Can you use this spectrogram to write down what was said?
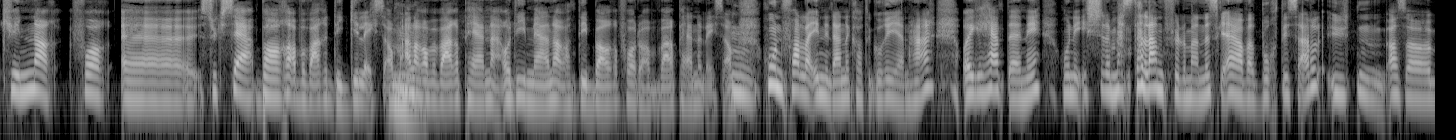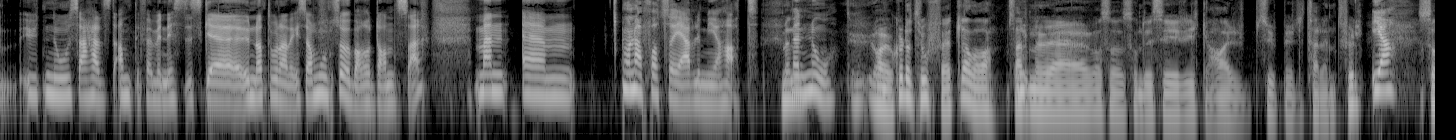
kvinner får eh, suksess bare av å være digge, liksom. Mm. Eller av å være pene. Og de mener at de bare får det av å være pene, liksom. Mm. Hun faller inn i denne kategorien her, og jeg er helt enig. Hun er ikke det mest talentfulle mennesket jeg har vært borti selv, uten, altså, uten noe som helst antifeministiske undertoner, liksom. Hun står jo bare og danser. Men ehm, hun har fått så jævlig mye hat. Men- Men, nå Hun har jo klart å truffe et eller annet, da. Selv om hun er, også, som du sier, ikke har supertalentfull. Ja. Så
